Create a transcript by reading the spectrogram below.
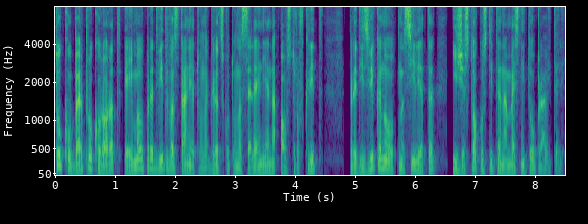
Тук обер-прокурорът е имал предвид възстанието на гръцкото население на остров Крит, предизвикано от насилията и жестокостите на местните управители.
